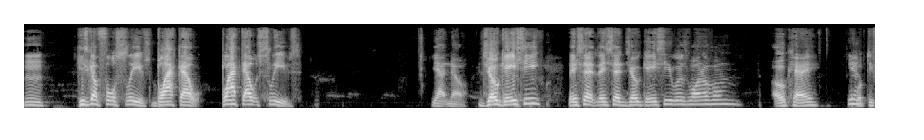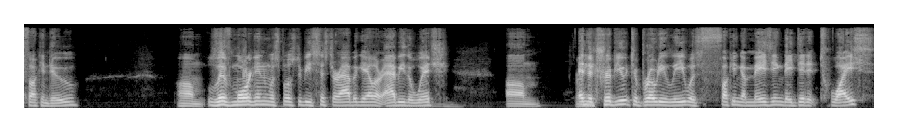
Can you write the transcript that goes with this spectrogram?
Hmm. He's got full sleeves, black out, blacked out sleeves. Yeah, no. Joe Gacy, they said they said Joe Gacy was one of them. Okay. Yeah. Whoop de fucking do. Um, Liv Morgan was supposed to be Sister Abigail or Abby the Witch. Um, and the tribute to Brodie Lee was fucking amazing. They did it twice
